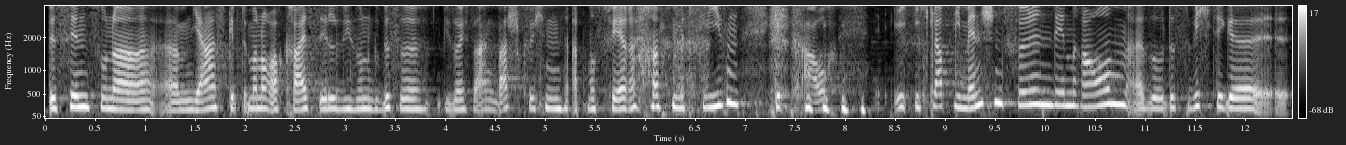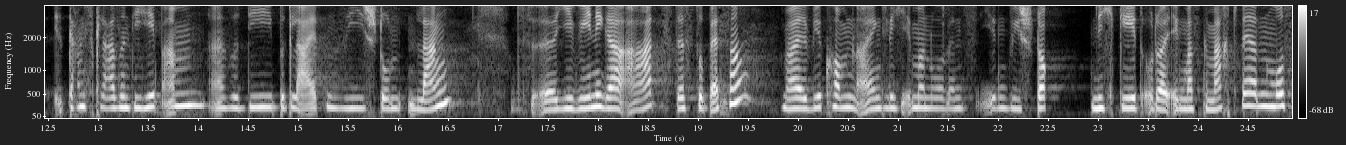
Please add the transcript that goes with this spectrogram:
bis hin zu einer, ähm, ja, es gibt immer noch auch Kreissäle, die so eine gewisse, wie soll ich sagen, Waschküchenatmosphäre haben mit Fliesen, gibt's auch. ich, ich glaube, die Menschen füllen den Raum. Also das Wichtige, äh, ganz klar sind die Hebammen, also die begleiten sie stundenlang. Und äh, je weniger Arzt, desto besser, weil wir kommen eigentlich immer nur, wenn es irgendwie stockt nicht geht oder irgendwas gemacht werden muss.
